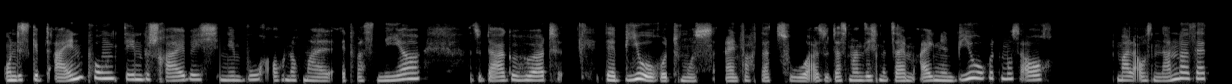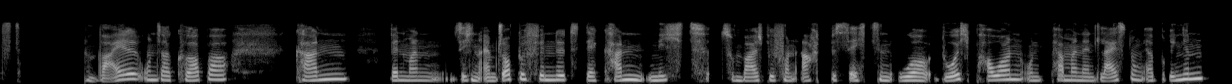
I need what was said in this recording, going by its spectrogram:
Und es gibt einen Punkt, den beschreibe ich in dem Buch auch noch mal etwas näher. Also da gehört der Biorhythmus einfach dazu, also dass man sich mit seinem eigenen Biorhythmus auch mal auseinandersetzt, weil unser Körper kann wenn man sich in einem Job befindet, der kann nicht zum Beispiel von 8 bis 16 Uhr durchpowern und permanent Leistung erbringen.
